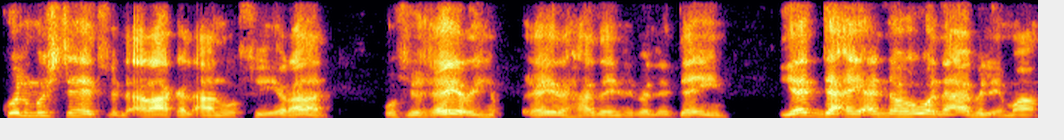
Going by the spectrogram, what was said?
كل مجتهد في العراق الآن وفي إيران وفي غير غير هذين البلدين يدعي أنه هو نائب الإمام.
